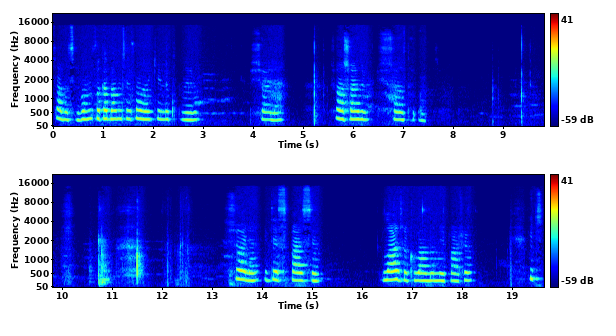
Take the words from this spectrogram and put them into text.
Tablet telefonum fakat ben bu telefon olarak yerinde kullanıyorum. Şöyle. Şu an şarj, şarj takmam. Şöyle bir de Spencer. Yıllardır kullandığım bir parfüm. Hiç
